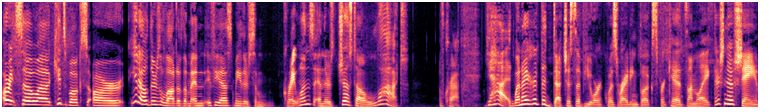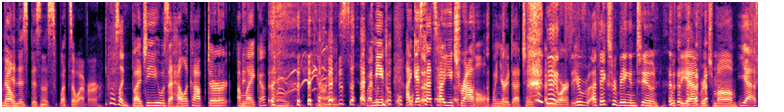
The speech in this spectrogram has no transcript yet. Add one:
All right, so uh, kids' books are, you know, there's a lot of them. And if you ask me, there's some great ones, and there's just a lot of crap. Yeah. When I heard the Duchess of York was writing books for kids, I'm like, there's no shame No. in this business whatsoever. I think it was like Budgie, who was a helicopter. I'm like, okay, all right. I mean, I guess that's how you travel when you're a Duchess of York. uh, thanks for being in tune with the average mom. Yes.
